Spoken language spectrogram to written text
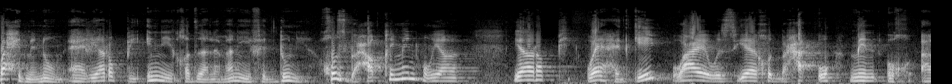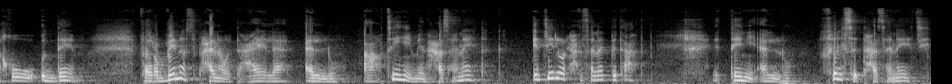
واحد منهم قال يا ربي إني قد ظلمني في الدنيا خذ بحقي منه يا يا ربي. واحد جه وعاوز ياخد بحقه من أخ أخوه قدام. فربنا سبحانه وتعالى قال له أعطيه من حسناتك. اديله الحسنات بتاعتك. التاني قال له خلصت حسناتي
